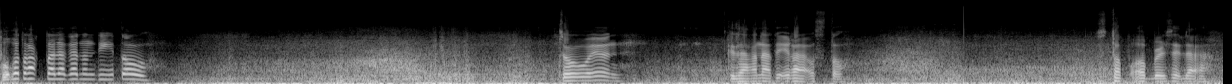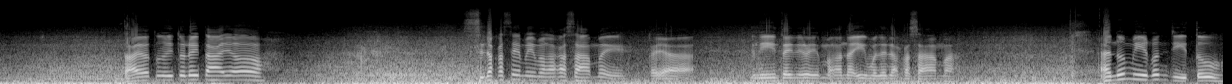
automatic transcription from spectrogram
Puro truck talaga nandito. So, ayun. Kailangan natin iraos to. Stop over sila. Tayo, tuloy-tuloy tayo. Sila kasi may mga kasama eh. Kaya, hinihintay nila yung mga naiwan nilang kasama. Ano meron dito?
